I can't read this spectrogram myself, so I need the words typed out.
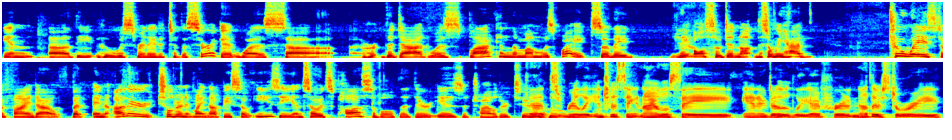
in uh, the who was related to the surrogate was uh, her, the dad was black and the mom was white. So they yeah. they also did not. So we had two ways to find out. But in other children, it might not be so easy. And so it's possible that there is a child or two. That's who... really interesting. And I will say, anecdotally, I've heard another story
